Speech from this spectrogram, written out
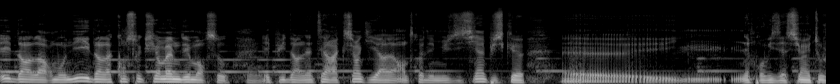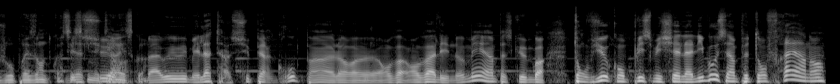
et dans l'harmonie, dans la construction même des morceaux. Mm. Et puis dans l'interaction qu'il y a entre les musiciens, puisque euh, l'improvisation est toujours présente. quoi. C'est ce qui m'intéresse. quoi. Bah oui, oui, mais là tu as un super groupe, hein, alors euh, on, va, on va les nommer, hein, parce que bon, ton vieux complice Michel Alibo, c'est un peu ton frère, non?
